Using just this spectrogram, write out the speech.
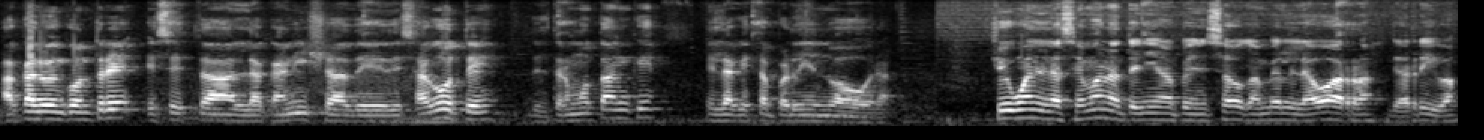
Acá lo encontré, es esta la canilla de desagote del termotanque es la que está perdiendo ahora. Yo igual en la semana tenía pensado cambiarle la barra de arriba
